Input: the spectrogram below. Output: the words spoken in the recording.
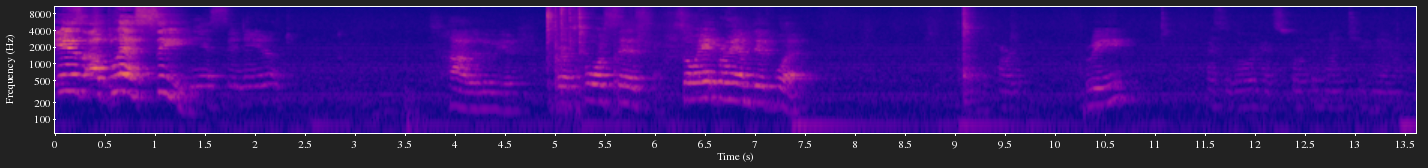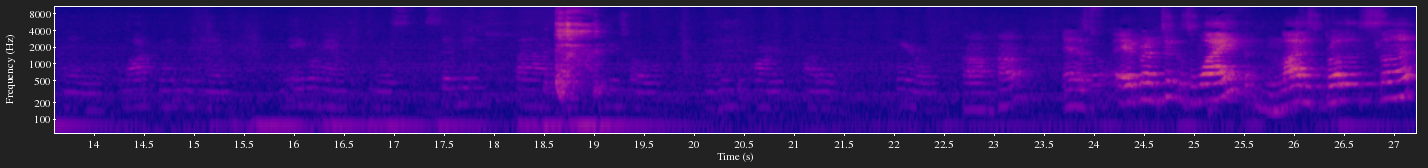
is a blessed seed. Yes, it is. Hallelujah. Verse 4 says, So Abraham did what? Read. As the Lord had spoken unto him, and Lot went with him. And Abraham was years old, and. Uh-huh. Abraham took his wife, and Lot his brother's son,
